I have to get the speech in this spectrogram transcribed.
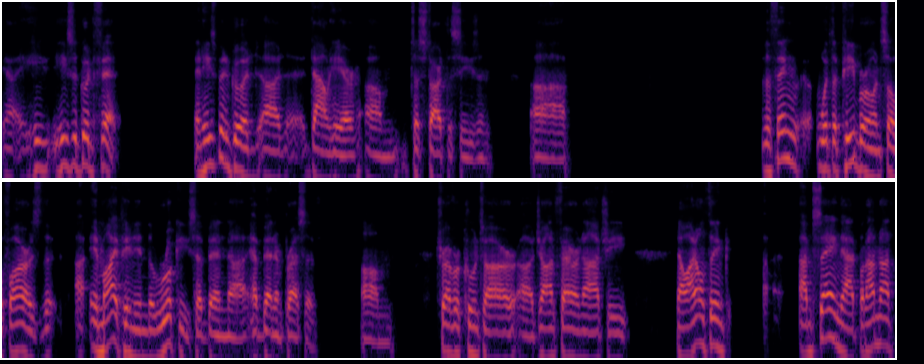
he he's a good fit, and he's been good uh, down here um, to start the season. Uh, the thing with the P Bruins so far is that, uh, in my opinion, the rookies have been uh, have been impressive. Um, Trevor Kuntar, uh, John Farinacci. Now, I don't think I'm saying that, but I'm not.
